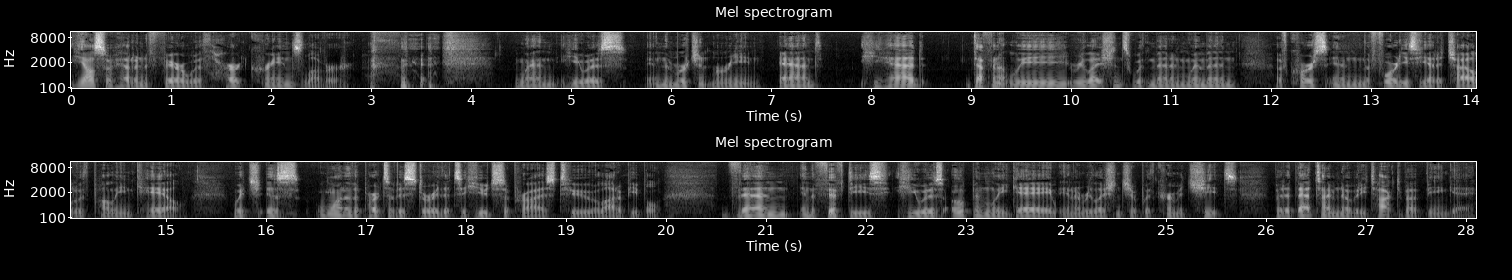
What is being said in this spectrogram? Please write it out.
He also had an affair with Hart Crane's lover when he was in the Merchant Marine. And he had definitely relations with men and women. Of course, in the 40s, he had a child with Pauline Kael, which is one of the parts of his story that's a huge surprise to a lot of people. Then in the 50s, he was openly gay in a relationship with Kermit Sheets, but at that time, nobody talked about being gay.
